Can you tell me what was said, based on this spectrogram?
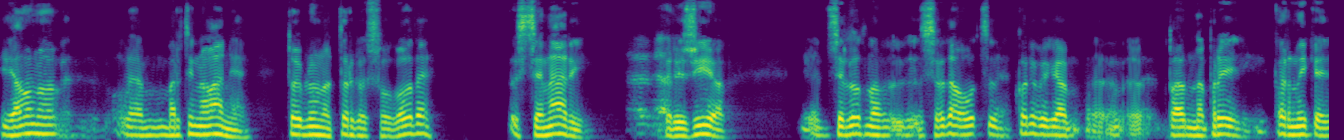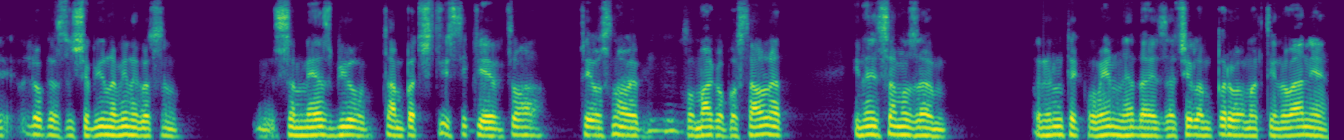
javno eh, martinovanje. To je bilo na Trgu Svobode, scenarij, režija, celotno, seveda od prvega pa naprej, kar nekaj, dokler sem še bil na Vinego, sem, sem jaz bil tam pač tisti, ki je to, te osnove pomagal postavljati. In ne samo za trenutek povem, ne, da je začelo prvo martinovanje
